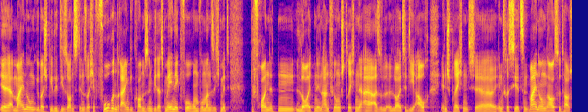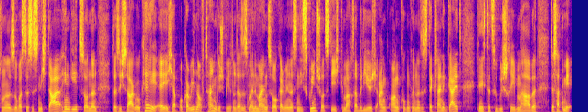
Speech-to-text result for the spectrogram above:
äh, Meinungen über Spiele, die sonst in solche Foren reingekommen sind, wie das Manic-Forum, wo man sich mit befreundeten Leuten in Anführungsstrichen, äh, also Leute, die auch entsprechend äh, interessiert sind, Meinungen auszutauschen oder sowas, dass es nicht dahin geht, sondern dass ich sage, okay, ey, ich habe Ocarina of Time gespielt und das ist meine Meinung zu Ocarina, das sind die Screenshots, die ich gemacht habe, die ihr euch an angucken könnt und das ist der kleine Guide, den ich dazu geschrieben habe. Das hat mir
